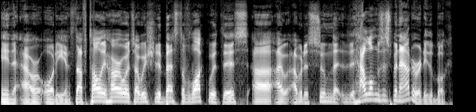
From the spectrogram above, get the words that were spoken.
in our audience. Naftali Horowitz, I wish you the best of luck with this. Uh, I, I would assume that. How long has this been out already? The book.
